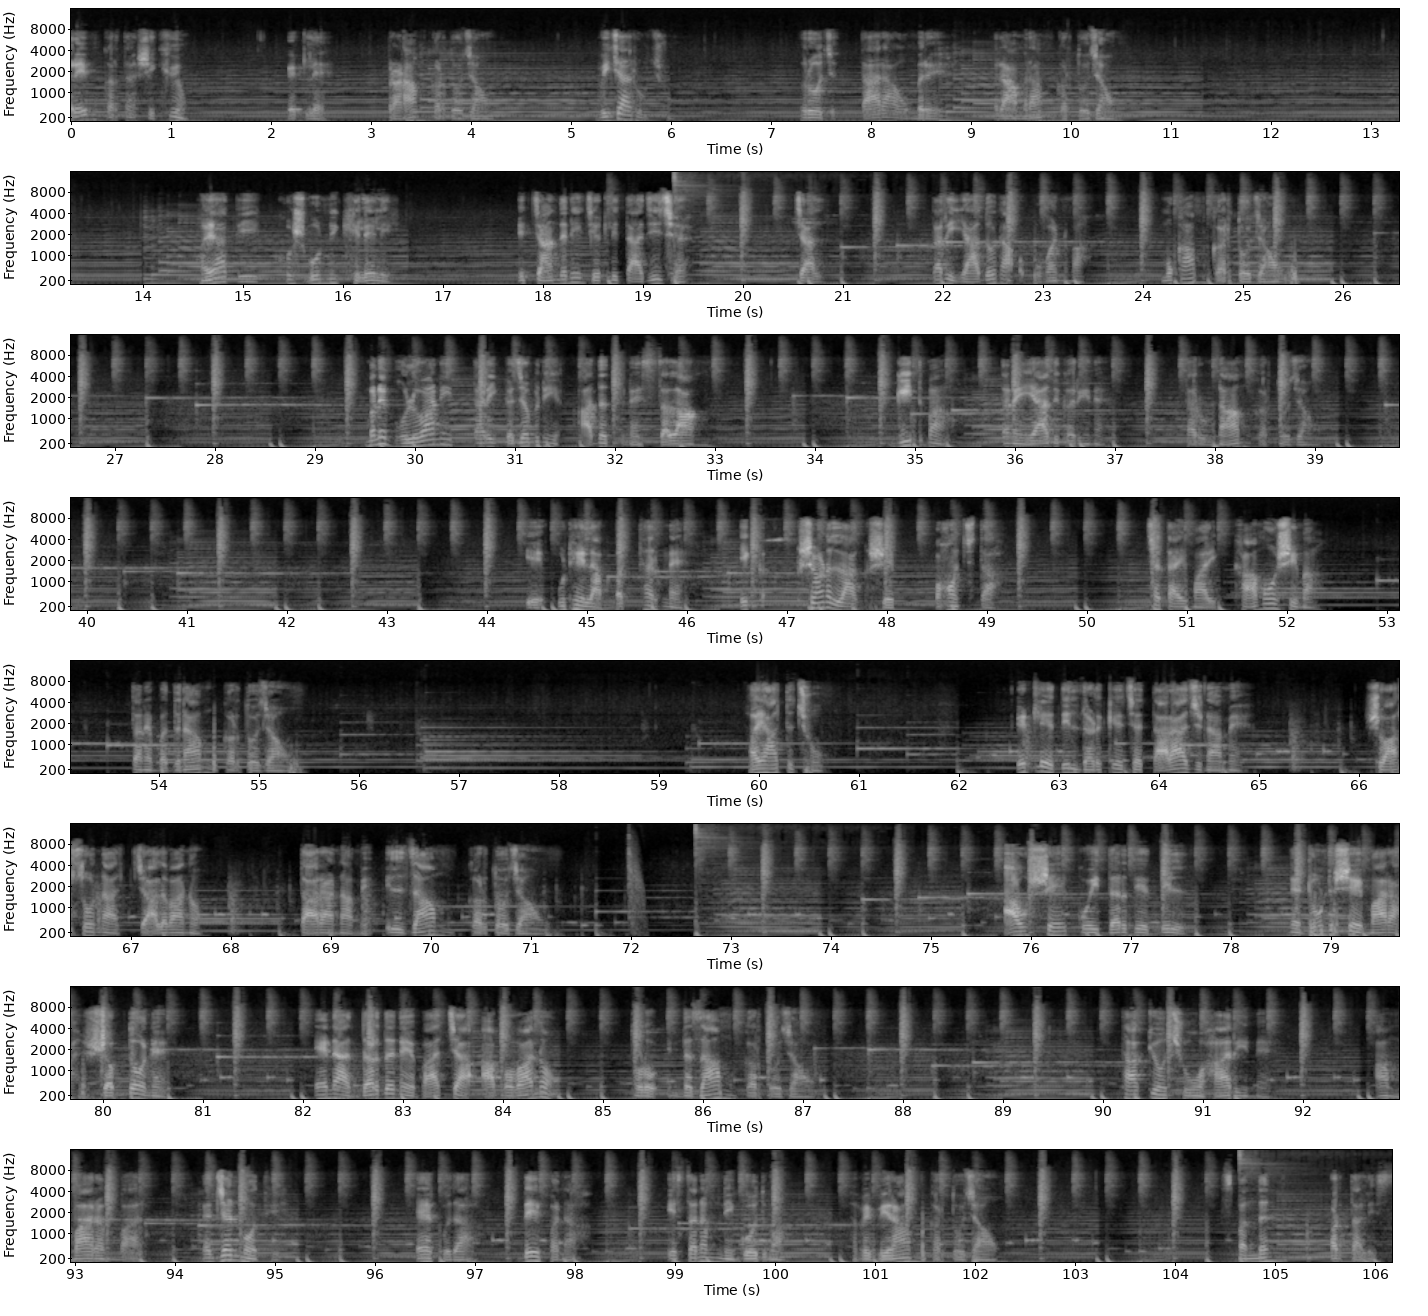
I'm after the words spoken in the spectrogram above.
પ્રેમ કરતા શીખ્યો એટલે પ્રણામ કરતો જાઉં, વિચારું છું. રોજ તારા ઉંબરે રામ રામ કરતો જાઉં. હયાતી ખુશ્બુની ખીલેલી, એ ચાંદની જેટલી તાજી છે. ચાલ, તારી યાદોના ઉપવનમાં મુકામ કરતો જાઉં. મને ભૂલવાની તારી ગજબની આદતને સલામ. ગીતમાં તને યાદ કરીને તારું નામ કરતો જાઉં. એ ઉઠેલા પથ્થરને એક ક્ષણ લાગશે પહોંચતા. છતાંય મારી ખામોશીમાં તને બદનામ કરતો જાઉં. હયાત છું. એટલે દિલ ધડકે છે તારા જ નામે. શ્વાસોના ચાલવાનો તારા નામે ઇલ્ઝામ કરતો જાઉં. આવશે કોઈ દર્દે દિલ ને ઢૂંઢશે મારા શબ્દોને. એના દર્દને વાચા આપવાનો થોડો ઇંતજામ કરતો જાઉં. થાક્યો છું હારીને આમ વારંવાર. એ જન્મોથી એ ખુદા દે પના એ સનમની ગોદમાં હવે વિરામ કરતો જાઉં. સ્પંદન અડતાલીસ.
